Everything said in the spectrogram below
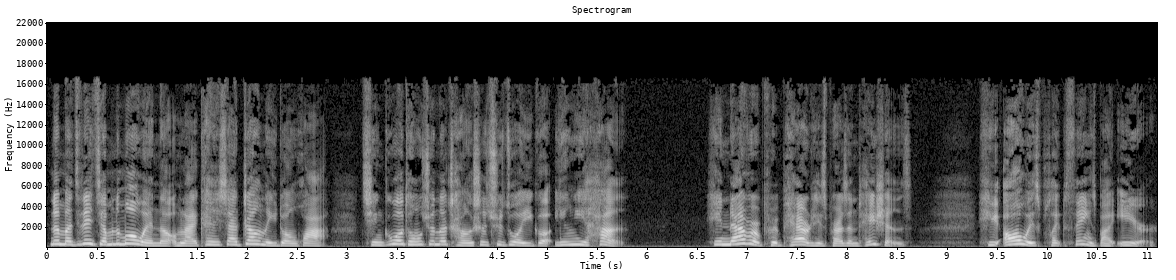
那么今天节目的末尾呢，我们来看一下这样的一段话，请各位同学呢尝试去做一个英译汉。 He never prepared his presentations. He always played things by ear.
